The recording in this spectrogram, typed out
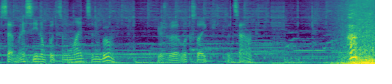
set my scene up with some lights, and boom, here's what it looks like with sound.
